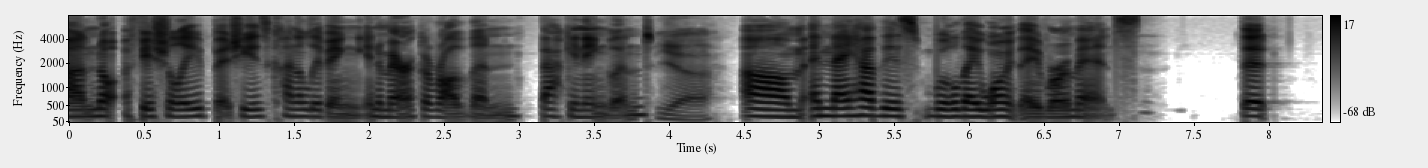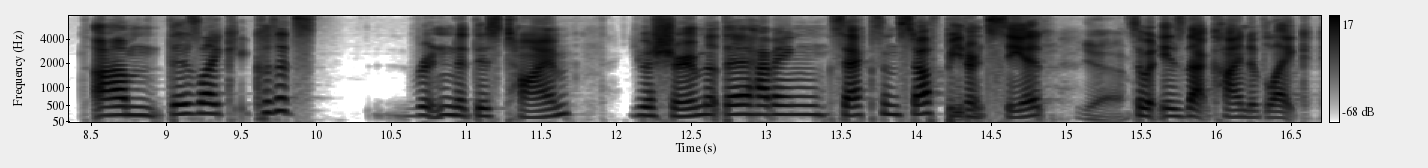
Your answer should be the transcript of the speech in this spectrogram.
uh, not officially, but she is kind of living in America rather than back in England. Yeah. Um, and they have this will they won't they romance that um, there's like because it's written at this time, you assume that they're having sex and stuff, but you don't see it. Yeah. So it is that kind of like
